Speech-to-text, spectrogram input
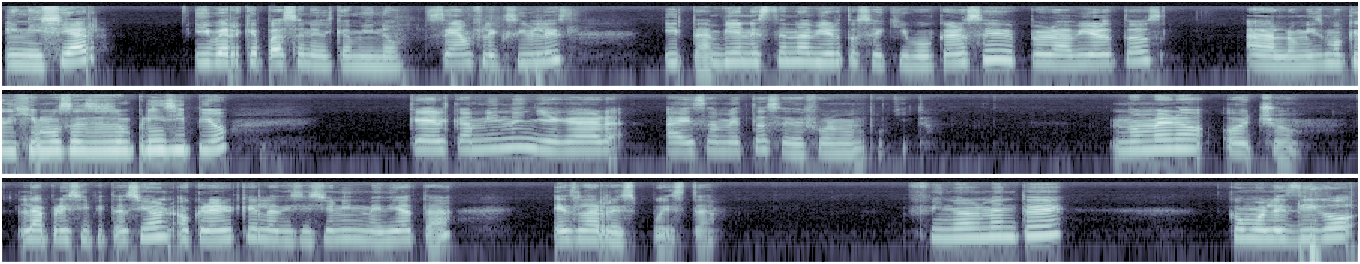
iniciar y ver qué pasa en el camino. Sean flexibles y también estén abiertos a equivocarse, pero abiertos a lo mismo que dijimos desde un principio, que el camino en llegar a esa meta se deforma un poquito. Número 8. La precipitación o creer que la decisión inmediata es la respuesta. Finalmente, como les digo,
